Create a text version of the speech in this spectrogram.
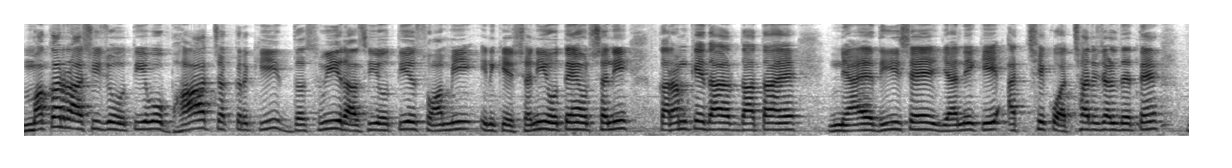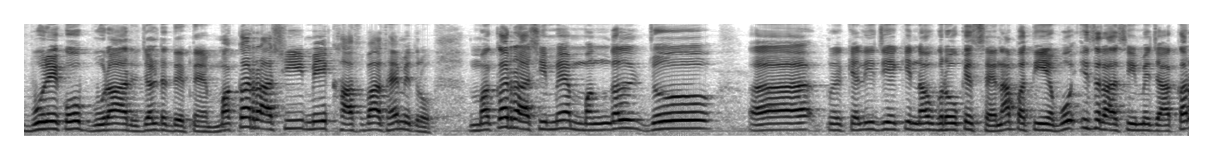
मकर राशि जो होती है वो भा चक्र की दसवीं राशि होती है। स्वामी इनके शनि होते हैं और शनि कर्म के दा, दाता है न्यायाधीश है यानी कि अच्छे को अच्छा रिज़ल्ट देते हैं बुरे को बुरा रिज़ल्ट देते हैं। मकर राशि में एक खास बात है मित्रों मकर राशि में मंगल जो कह लीजिए कि नवग्रहों के सेनापति हैं वो इस राशि में जाकर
